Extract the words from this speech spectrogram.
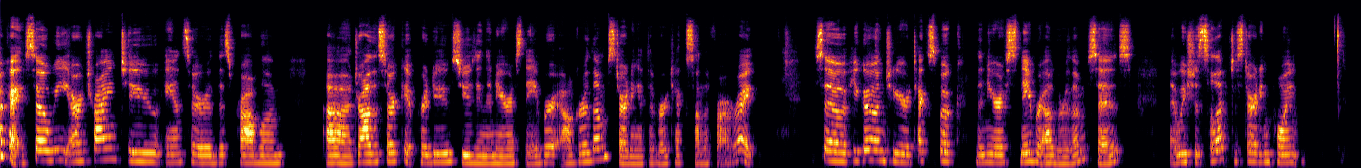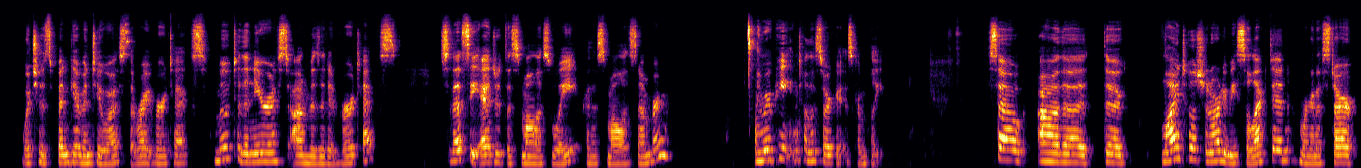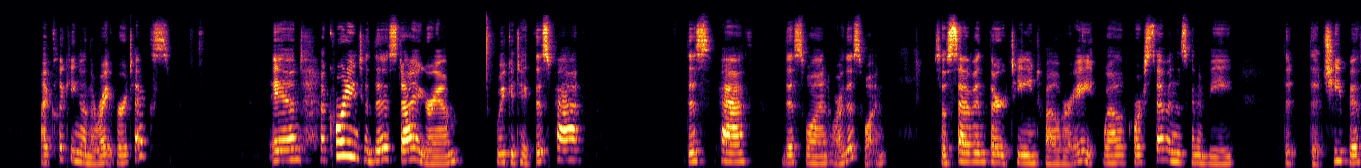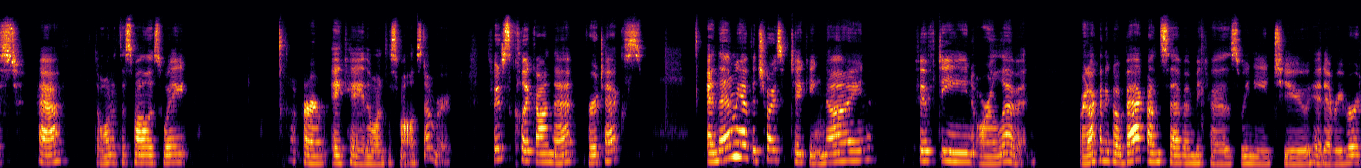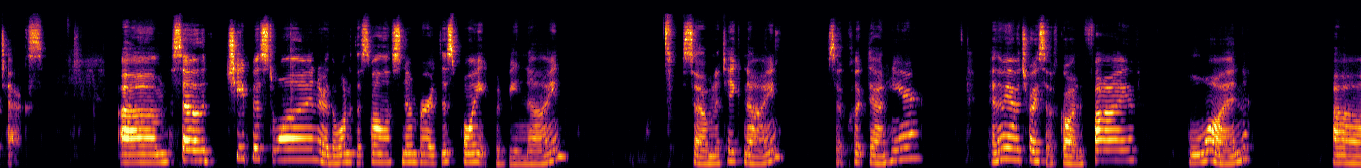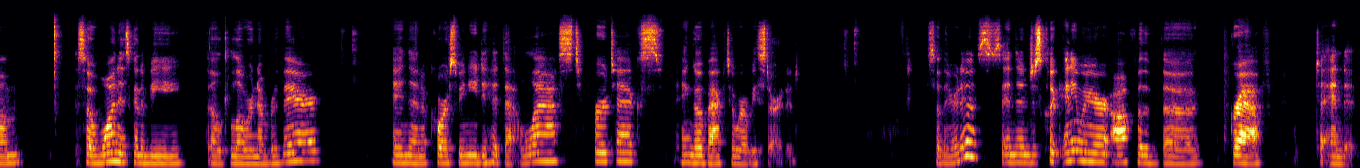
Okay, so we are trying to answer this problem. Uh, draw the circuit produced using the nearest neighbor algorithm, starting at the vertex on the far right. So if you go into your textbook, the nearest neighbor algorithm says that we should select a starting point, which has been given to us, the right vertex, move to the nearest unvisited vertex. So that's the edge with the smallest weight or the smallest number, and repeat until the circuit is complete. So uh, the, the line tool should already be selected. We're going to start by clicking on the right vertex. And according to this diagram, we could take this path, this path, this one, or this one. So 7, 13, 12, or 8. Well, of course, 7 is going to be the, the cheapest path, the one with the smallest weight, or aka the one with the smallest number. So we just click on that vertex and then we have the choice of taking 9, 15, or 11. We're not going to go back on 7 because we need to hit every vertex. Um, so the cheapest one, or the one with the smallest number at this point, would be 9. So I'm going to take 9. So click down here. And then we have a choice of going 5, 1. Um, so 1 is going to be the lower number there. And then of course we need to hit that last vertex and go back to where we started. So there it is. And then just click anywhere off of the graph to end it.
